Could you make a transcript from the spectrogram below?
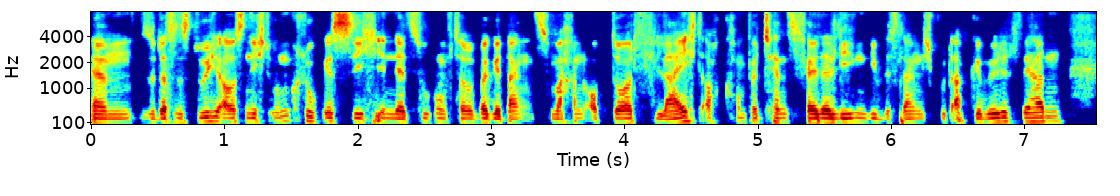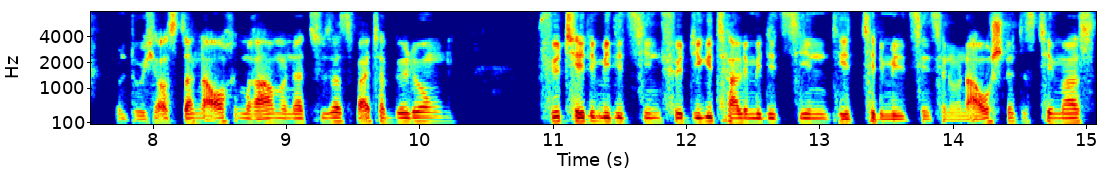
ähm, so dass es durchaus nicht unklug ist, sich in der Zukunft darüber Gedanken zu machen, ob dort vielleicht auch Kompetenzfelder liegen, die bislang nicht gut abgebildet werden und durchaus dann auch im Rahmen einer Zusatzweiterbildung für Telemedizin, für digitale Medizin, die Telemedizin ist ja nur ein Ausschnitt des Themas,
